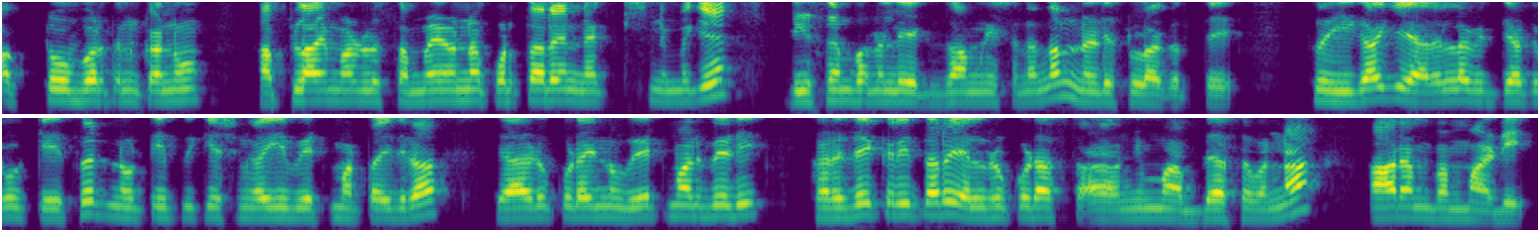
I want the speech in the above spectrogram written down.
ಅಕ್ಟೋಬರ್ ತನಕನೂ ಅಪ್ಲೈ ಮಾಡಲು ಸಮಯವನ್ನು ಕೊಡ್ತಾರೆ. ನೆಕ್ಸ್ಟ್ ನಿಮಗೆ ಡಿಸೆಂಬರ್ನಲ್ಲಿ ಎಕ್ಸಾಮಿನೇಷನ್ ಅನ್ನು ನಡೆಸಲಾಗುತ್ತೆ. ಸೊ ಹೀಗಾಗಿ ಯಾರೆಲ್ಲ ವಿದ್ಯಾರ್ಥಿಗಳು ಕೆಸೆಟ್ ನೋಟಿಫಿಕೇಶನ್ಗಾಗಿ ವೇಟ್ ಮಾಡ್ತಾ ಇದ್ದೀರಾ, ಯಾರು ಕೂಡ ಇನ್ನು ವೇಟ್ ಮಾಡಬೇಡಿ. ಕರೆದೇ ಕರೀತಾರೆ ಎಲ್ಲರೂ ಕೂಡ ಸ್ಟ- ನಿಮ್ಮ ಅಭ್ಯಾಸವನ್ನ ಆರಂಭ ಮಾಡಿ.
